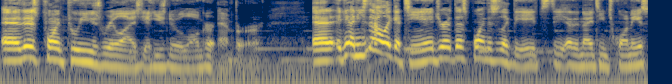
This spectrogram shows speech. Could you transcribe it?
And at this point, Puyi's realized, yeah, he's no longer emperor. And again, he's not like a teenager at this point. This is like the, eight, the, uh, the 1920s.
